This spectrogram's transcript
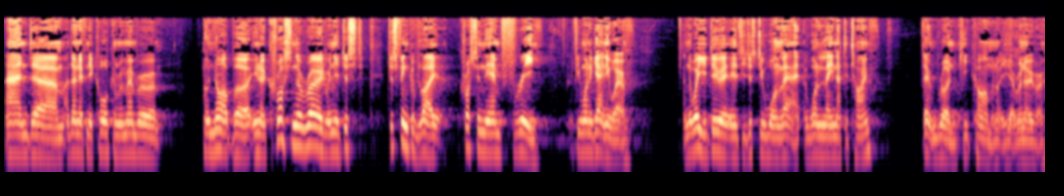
and um, I don't know if Nicole can remember or not, but you know, crossing the road when you just just think of like crossing the M3 if you want to get anywhere, and the way you do it is you just do one lane, one lane at a time. Don't run, keep calm, or not you get run over.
